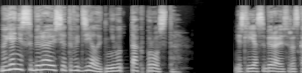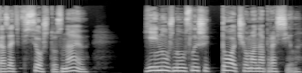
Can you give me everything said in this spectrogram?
но я не собираюсь этого делать, не вот так просто. Если я собираюсь рассказать все, что знаю, ей нужно услышать то, о чем она просила.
